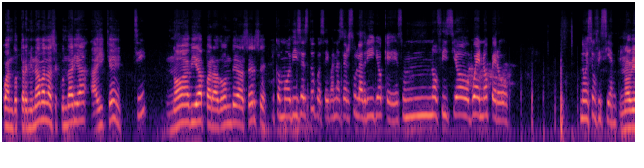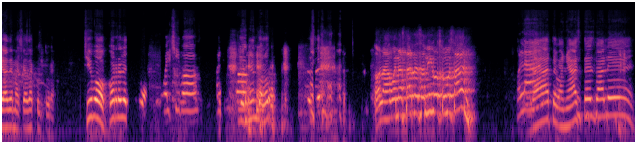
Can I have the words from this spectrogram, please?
cuando terminaban la secundaria, ¿ahí qué? Sí no había para dónde hacerse. Como dices tú, pues se iban a hacer su ladrillo, que es un oficio bueno, pero no es suficiente. No había demasiada cultura. Chivo, córrele. O el chivo. Hola, buenas tardes amigos, ¿cómo están? Hola. Ya, te bañaste, vale.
